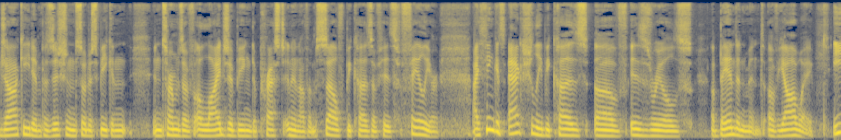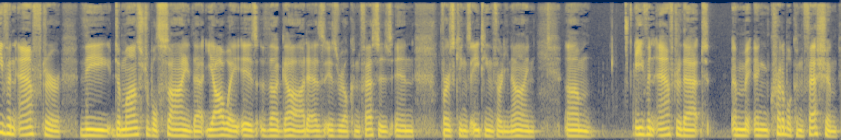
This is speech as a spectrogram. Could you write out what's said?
jockeyed and positioned, so to speak, in, in terms of Elijah being depressed in and of himself because of his failure. I think it's actually because of Israel's abandonment of Yahweh, even after the demonstrable sign that Yahweh is the God, as Israel confesses in 1 Kings 18.39, um, even after that incredible confession,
